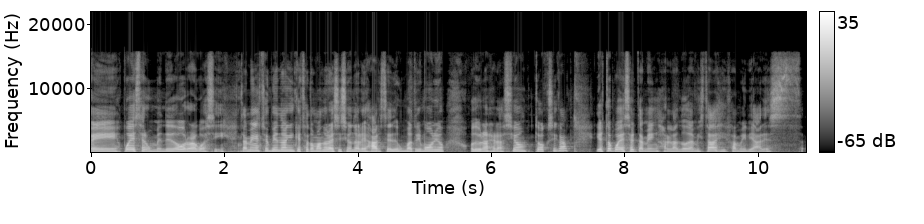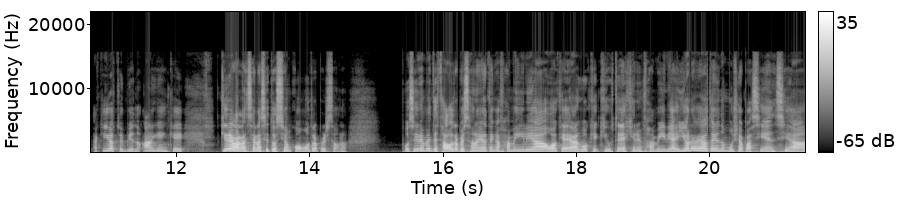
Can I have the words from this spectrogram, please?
Eh, puede ser un vendedor o algo así. También estoy viendo a alguien que está tomando la decisión de alejarse de un matrimonio o de una relación tóxica. Y esto puede ser también hablando de amistades y familiares. Aquí yo estoy viendo a alguien que quiere balancear la situación con otra persona posiblemente esta otra persona ya tenga familia o aquí hay algo que, ustedes quieren familia. Y yo le veo teniendo mucha paciencia,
